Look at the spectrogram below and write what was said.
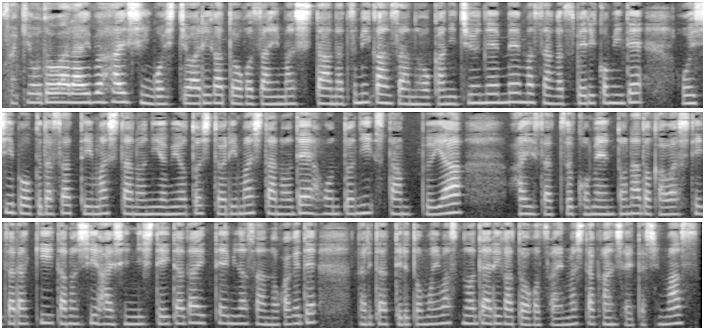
先ほどはライブ配信ご視聴ありがとうございました。夏みかんさんの他に中年メンマさんが滑り込みで美味しい棒をくださっていましたのに読み落としておりましたので、本当にスタンプや挨拶、コメントなど交わしていただき、楽しい配信にしていただいて、皆さんのおかげで成り立っていると思いますので、ありがとうございました。感謝いたします。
